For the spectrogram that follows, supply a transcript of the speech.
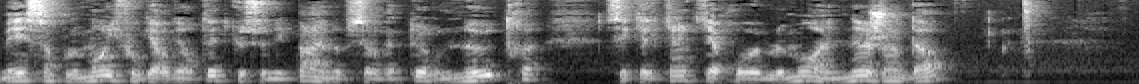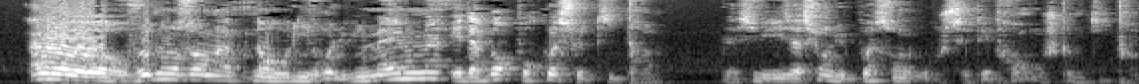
mais simplement il faut garder en tête que ce n'est pas un observateur neutre, c'est quelqu'un qui a probablement un agenda alors, venons-en maintenant au livre lui-même, et d'abord pourquoi ce titre? La civilisation du poisson rouge, c'est étrange comme titre.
